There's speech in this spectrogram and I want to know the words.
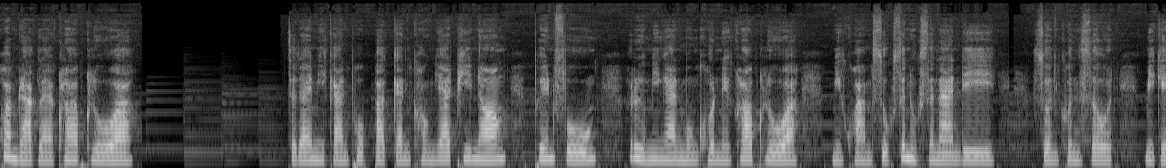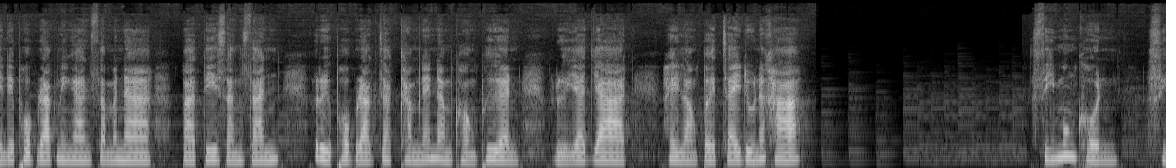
ความรักและครอบครัว จะได้มีการพบปะกกันของญาติพี่น้อง เพื่อนฝูง หรือมีงานมงคลในครอบครัว มีความสุขสนุกสนานดี ส่วนคนโสด มีเกณฑ์ได้พบรักในงานสัมมนา ปาร์ตี้สังสรรค์ หรือพบรักจากคำแนะนำของเพื่อน หรือญาติญาติให้ลองเปิดใจดูนะคะ สีมงคล สี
